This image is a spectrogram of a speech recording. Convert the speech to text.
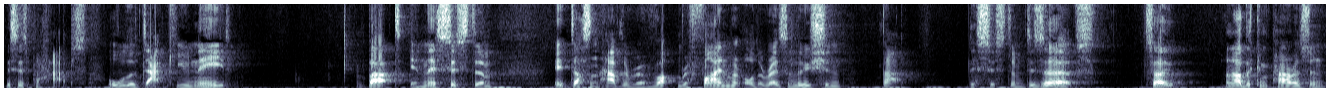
this is perhaps all the DAC you need. But in this system, it doesn't have the refinement or the resolution that this system deserves. So another comparison,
